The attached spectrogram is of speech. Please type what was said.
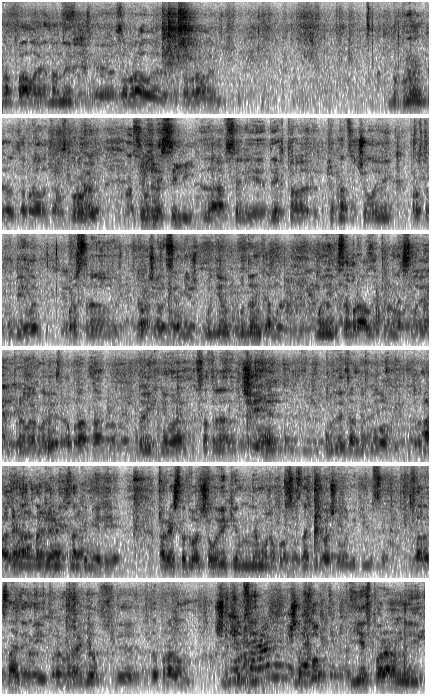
напали на них, е, забрали, забрали документи, забрали там зброю. Це вже в селі. Да, в селі. Дехто 15 чоловік просто побігли, розсредоточилися між будів- будинками. Ми їх забрали, принесли, привели обратно до їхнього сосредоточення, туди там де було на, де- на, а на, де решта? на камелії. А решта два чоловіки ми не можемо просто знайти два чоловіки і все. Зараз знайдемо і про райділ сюди доправимо. Щоб Є хлопці- поранений щоб хлоп, є поранений,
